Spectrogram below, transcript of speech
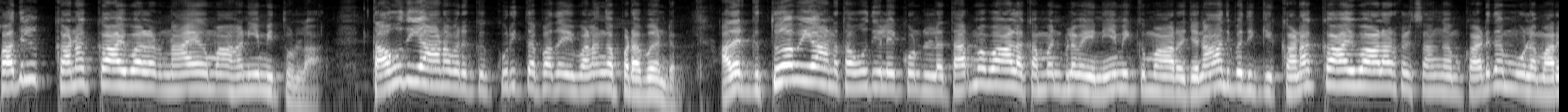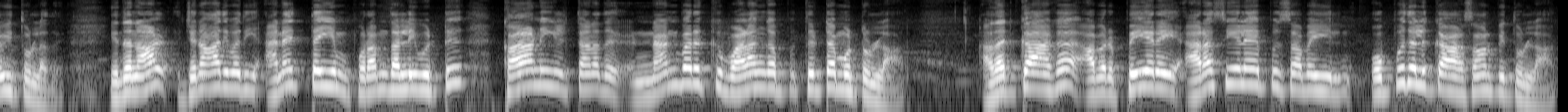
பதில் கணக்காய்வாளர் நாயகமாக நியமித்துள்ளார். தகுதியானவருக்கு குறித்த பதவி வழங்கப்பட வேண்டும். அதற்கு தேவையான தகுதிகளை கொண்டுள்ள தர்மபால கம்மன் பிளவை நியமிக்குமாறு ஜனாதிபதிக்கு கணக்காய்வாளர்கள் சங்கம் கடிதம் மூலம் அறிவித்துள்ளது. இதனால் ஜனாதிபதி அனைத்தையும் புறந்தள்ளிவிட்டு காலனியில் தனது நண்பருக்கு வழங்க திட்டமிட்டுள்ளார். அதற்காக அவர் பெயரை அரசியலமைப்பு சபையில் ஒப்புதலுக்காக சமர்ப்பித்துள்ளார்.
